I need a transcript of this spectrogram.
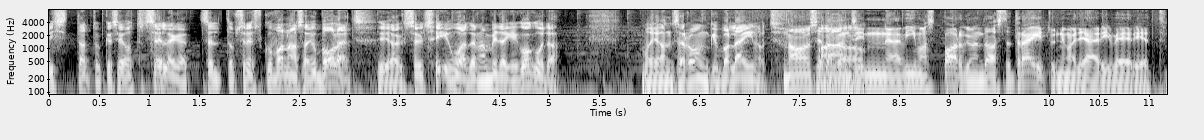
vist natuke seotud sellega, et sõltub sellest, kui vana sa juba oled ja kas sa üldse jõuad enam midagi koguda. või on see rong juba läinud? no seda Aga... on siin viimased paarkümmend aastat räägitud niimoodi ääri-veeri, et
